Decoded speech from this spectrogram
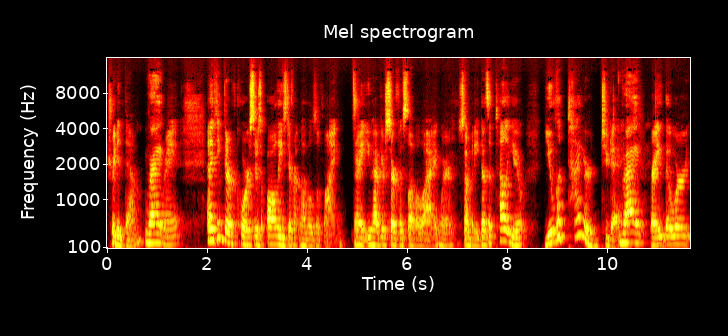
treated them? Right. Right. And I think there, of course, there's all these different levels of lying, right? You have your surface level lying where somebody doesn't tell you, you look tired today, Right. right? Though we're,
